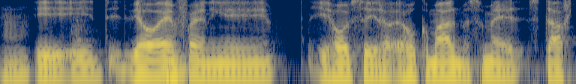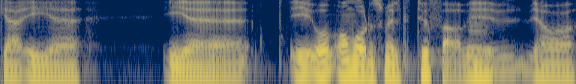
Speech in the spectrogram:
Mm. I, i, vi har en förening i, i HFC, HK Malmö, som är starka i, eh, i, eh, i om- områden som är lite tuffare. Vi, vi, har,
